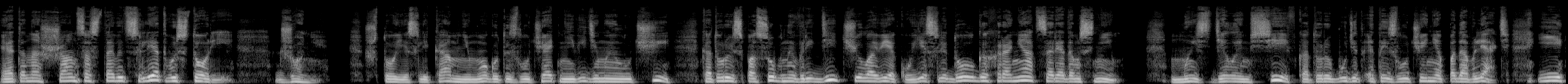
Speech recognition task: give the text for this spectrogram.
Это наш шанс оставить след в истории. Джонни, что, если камни могут излучать невидимые лучи, которые способны вредить человеку, если долго хранятся рядом с ним? Мы сделаем сейф, который будет это излучение подавлять, и...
